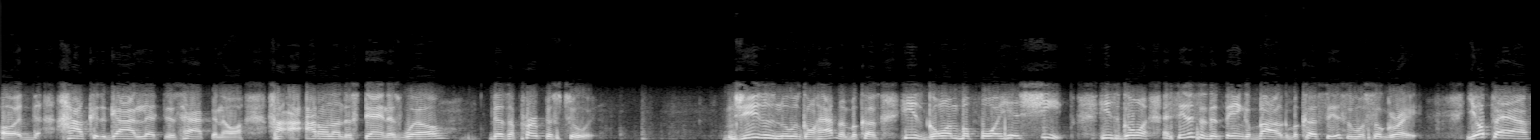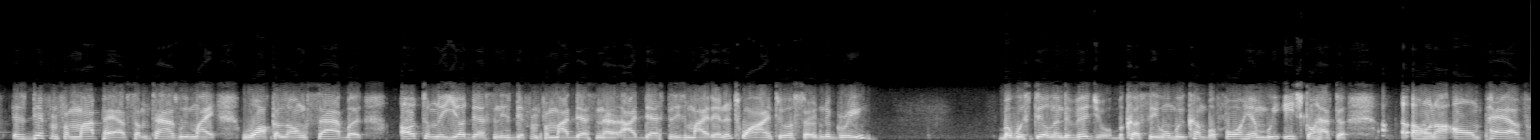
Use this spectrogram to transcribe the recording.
Or how could God let this happen? Or how, I don't understand this. Well, there's a purpose to it. Jesus knew it was going to happen because he's going before his sheep. He's going, and see, this is the thing about it, because see, this is what's so great. Your path is different from my path. Sometimes we might walk alongside, but ultimately your destiny is different from my destiny. Our destinies might intertwine to a certain degree, but we're still individual. Because see, when we come before Him, we each gonna have to, uh, on our own path,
